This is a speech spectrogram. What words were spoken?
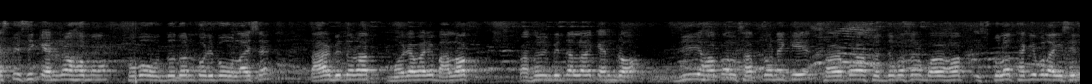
এছ টি চি কেন্দ্ৰসমূহ উদ্বোধন কৰিব ওলাইছে। তাৰ ভিতৰত মৈৰাবাৰী বালক প্ৰাথমিক বিদ্যালয় কেন্দ্ৰ যিসকল ছাত্ৰ নেকি ছয়ৰ পৰা চৈধ্য বছৰ বয়সত স্কুলত থাকিব লাগিছিল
